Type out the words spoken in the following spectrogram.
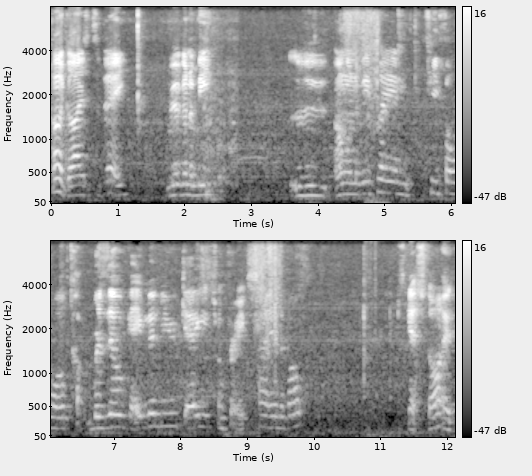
Hi guys, today we're gonna be I'm gonna be playing FIFA World Cup Brazil game, the new game, which I'm pretty excited about. Let's get started.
